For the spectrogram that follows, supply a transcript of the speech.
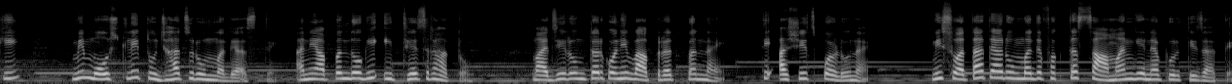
की मी मोस्टली तुझ्याच रूममध्ये असते आणि आपण दोघी इथेच राहतो. माझी रूम तर कोणी वापरत पण नाही. ती अशीच पडून आहे मी स्वतः त्या रूममध्ये फक्त सामान घेण्यापुरती जाते.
